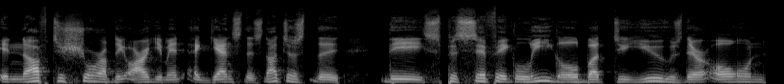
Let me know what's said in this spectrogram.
enough to shore up the argument against this not just the the specific legal but to use their own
